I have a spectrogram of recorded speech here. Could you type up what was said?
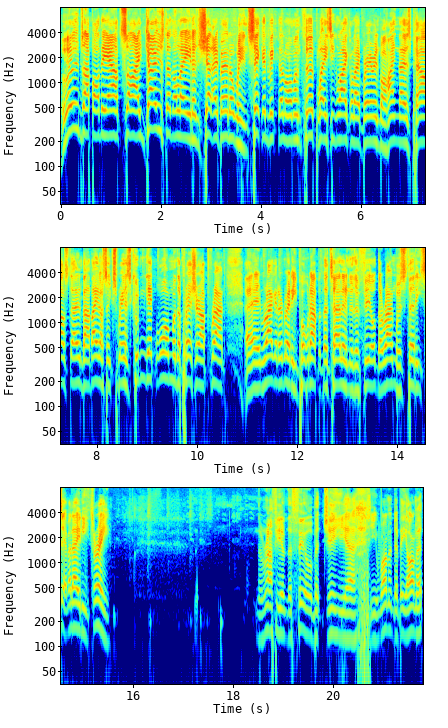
looms up on the outside, goes to the lead, and Shadow Burner wins. Second, Victor Norman. Third placing, a librarian behind those Power Stone. Barbados Express couldn't get warm with the pressure up front. And Rugged and Ready pulled up at the tail end of the field. The run was 37.83 the roughie of the field, but gee, uh, you wanted to be on it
